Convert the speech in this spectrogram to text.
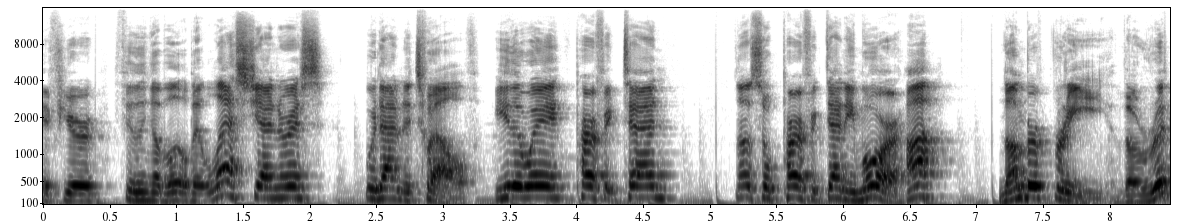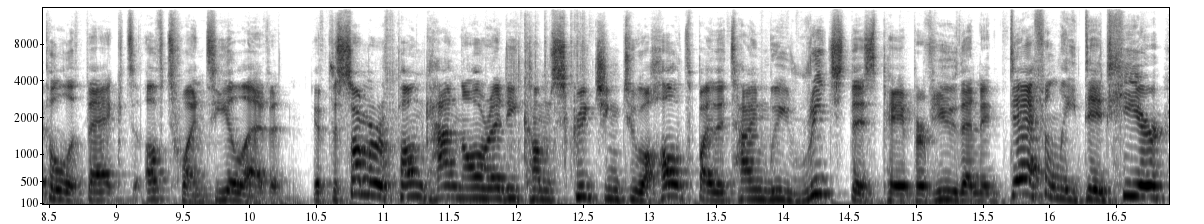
If you're feeling a little bit less generous, we're down to 12. Either way, perfect 10, not so perfect anymore, huh? Number 3, the ripple effect of 2011. If the Summer of Punk hadn't already come screeching to a halt by the time we reached this pay-per-view, then it definitely did here,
